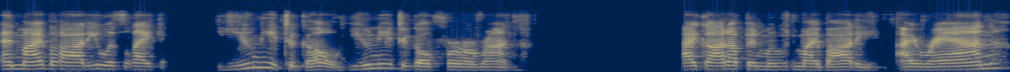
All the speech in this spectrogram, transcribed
and my body was like, You need to go. You need to go for a run. I got up and moved my body. I ran.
